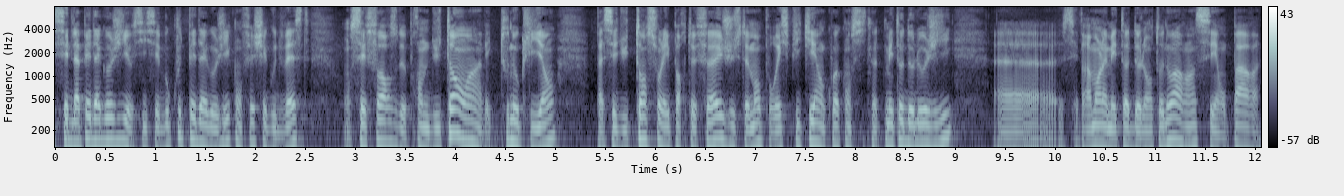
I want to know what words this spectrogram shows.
c'est de la pédagogie aussi. C'est beaucoup de pédagogie qu'on fait chez Goodvest. On s'efforce de prendre du temps hein, avec tous nos clients, passer du temps sur les portefeuilles justement pour expliquer en quoi consiste notre méthodologie. Euh, c'est vraiment la méthode de l'entonnoir. Hein. C'est on part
